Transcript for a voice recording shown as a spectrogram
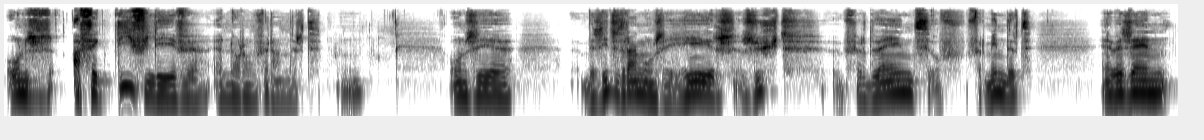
ons affectief leven enorm verandert. Onze bezitsdrang, onze heerszucht verdwijnt of vermindert. En we zijn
